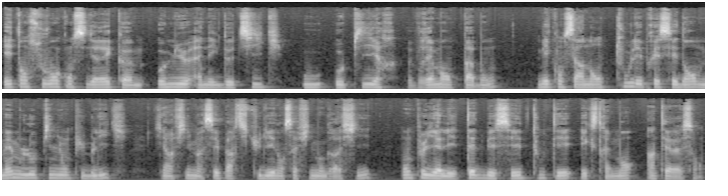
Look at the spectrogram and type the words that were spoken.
étant souvent considéré comme au mieux anecdotique ou au pire vraiment pas bon. Mais concernant tous les précédents, même l'opinion publique, qui est un film assez particulier dans sa filmographie, on peut y aller tête baissée, tout est extrêmement intéressant.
